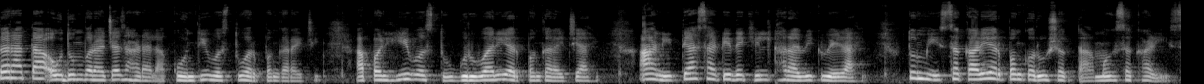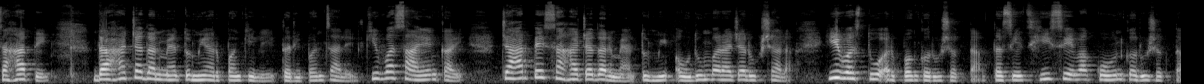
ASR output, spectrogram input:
तर आता औदुंबराच्या झाडाला कोणती वस्तू अर्पण करायची? आपण ही वस्तू गुरुवारी अर्पण करायची आहे आणि त्यासाठी देखील ठराविक वेळ आहे. तुम्ही सकाळी अर्पण करू शकता मग सकाळी सहा ते दहाच्या दरम्यान तुम्ही अर्पण केले तरी पण चालेल. किंवा सायंकाळी चार ते सहाच्या दरम्यान तुम्ही औदुंबराच्या वृक्षाला ही वस्तू अर्पण करू शकता. तसेच ही सेवा कोण करू शकता?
